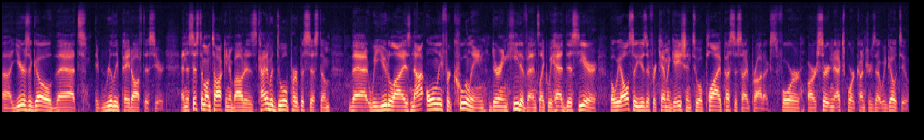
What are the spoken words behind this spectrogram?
uh, years ago that it really paid off this year. And the system I'm talking about is kind of a dual purpose system that we utilize not only for cooling during heat events like we had this year, but we also use it for chemigation to apply pesticide products for our certain export countries that we go to.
